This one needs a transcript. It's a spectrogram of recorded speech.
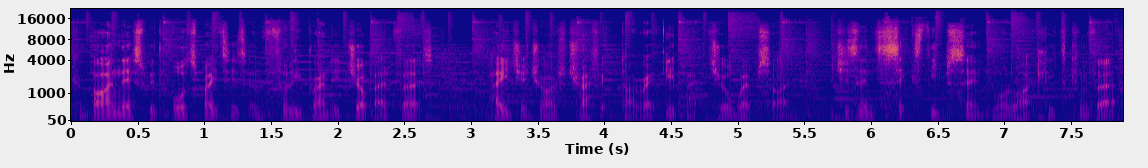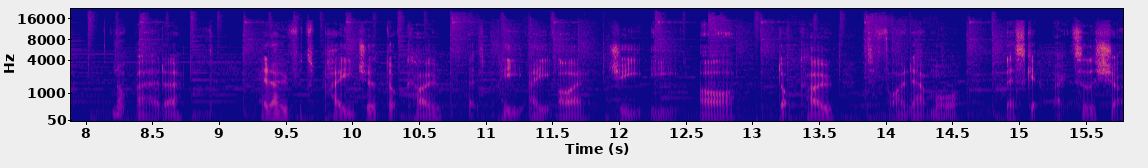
Combine this with automated and fully branded job adverts Paiger drives traffic directly back to your website which is then 60% more likely to convert. Not bad eh? Head over to paiger.co, that's P A I G E R.co, to find out more. Let's get back to the show.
